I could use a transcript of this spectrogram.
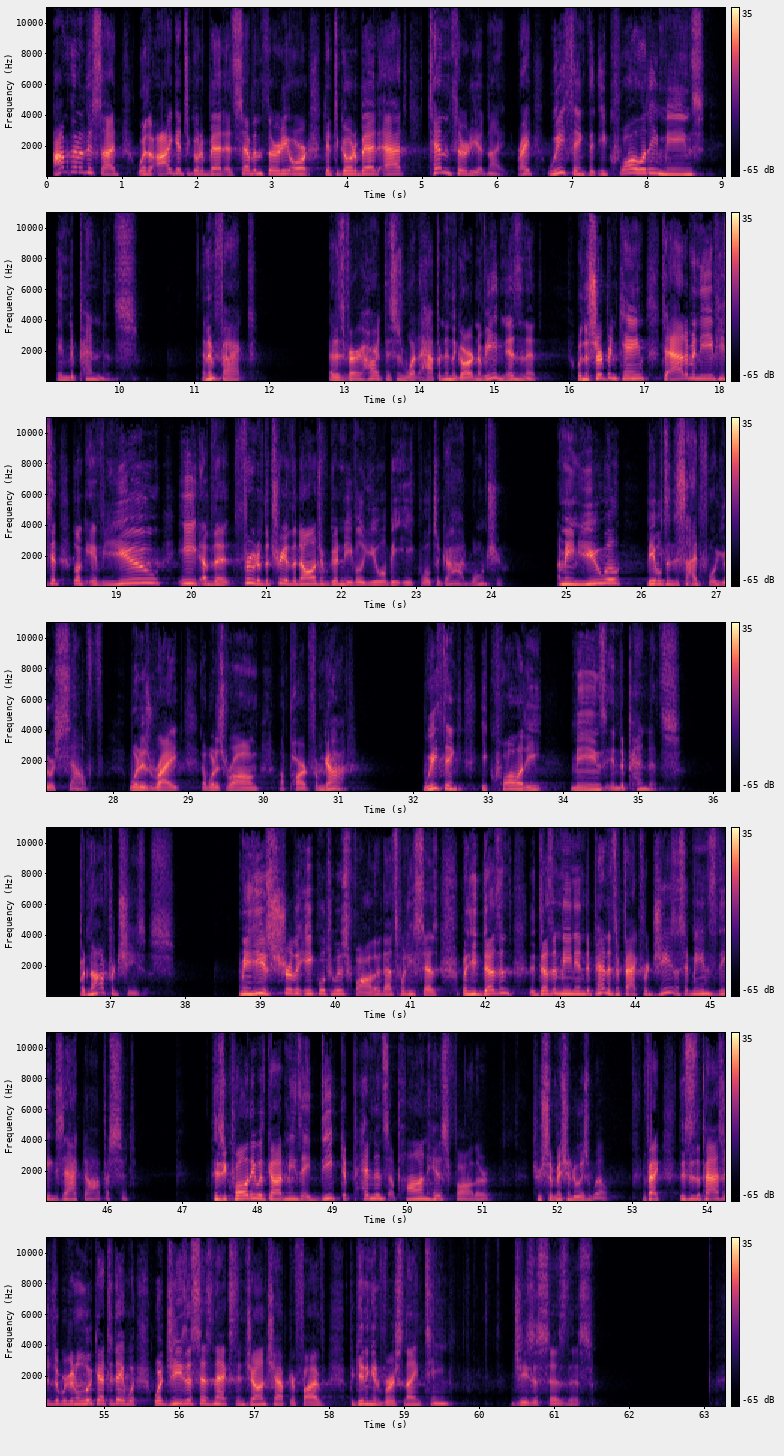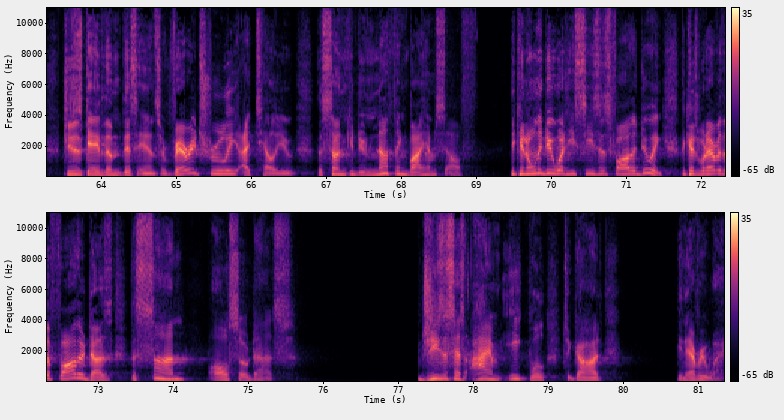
I'm going to decide whether I get to go to bed at 7:30 or get to go to bed at 10:30 at night, right? We think that equality means independence. And in fact, at its very heart, this is what happened in the Garden of Eden, isn't it? When the serpent came to Adam and Eve, he said, Look, if you eat of the fruit of the tree of the knowledge of good and evil, you will be equal to God, won't you? I mean, you will be able to decide for yourself what is right and what is wrong apart from God. We think equality means independence, but not for Jesus. I mean, he is surely equal to his father. That's what he says. But he doesn't, it doesn't mean independence. In fact, for Jesus, it means the exact opposite. His equality with God means a deep dependence upon his father through submission to his will. In fact, this is the passage that we're going to look at today. What, what Jesus says next in John chapter 5, beginning in verse 19. Jesus says this Jesus gave them this answer Very truly, I tell you, the Son can do nothing by himself. He can only do what he sees his Father doing, because whatever the Father does, the Son also does. Jesus says, I am equal to God in every way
